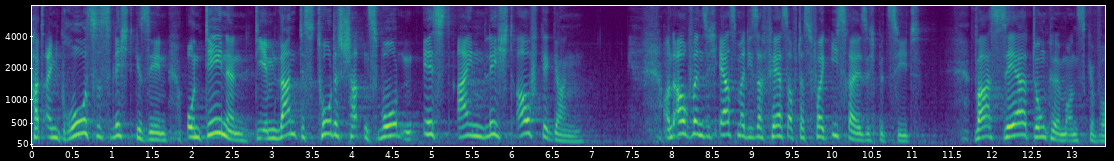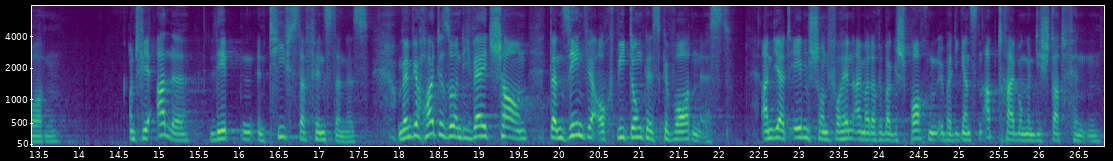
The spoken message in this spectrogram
hat ein großes Licht gesehen und denen, die im Land des Todesschattens wohnten, ist ein Licht aufgegangen. Und auch wenn sich erstmal dieser Vers auf das Volk Israel sich bezieht, war es sehr dunkel um uns geworden. Und wir alle lebten in tiefster Finsternis. Und wenn wir heute so in die Welt schauen, dann sehen wir auch, wie dunkel es geworden ist. Andi hat eben schon vorhin einmal darüber gesprochen, über die ganzen Abtreibungen, die stattfinden.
